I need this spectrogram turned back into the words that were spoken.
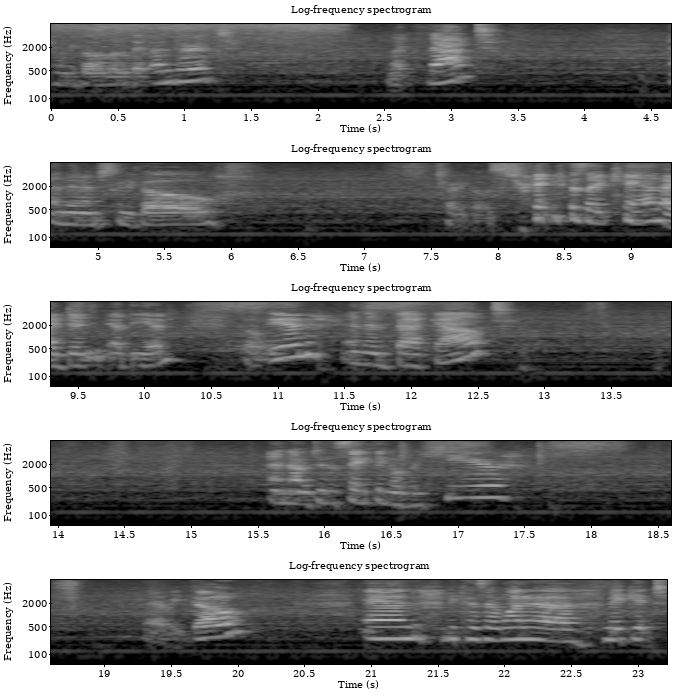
I'm going to go a little bit under it, like that. And then I'm just going to go, try to go as straight as I can. I didn't at the end. Go in and then back out. And I'll do the same thing over here. There we go. And because I want to make it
